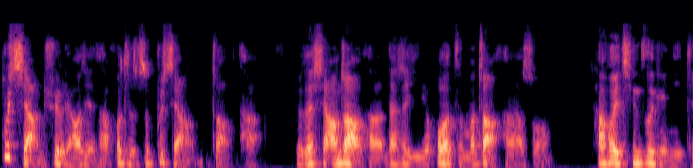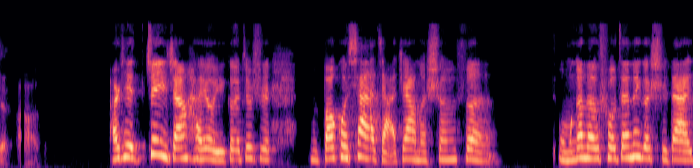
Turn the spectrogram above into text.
不想去了解他，或者是不想找他。有的想找他，但是疑惑怎么找他的时候，他会亲自给你解答的。而且这一章还有一个就是，包括夏甲这样的身份，我们刚才说，在那个时代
